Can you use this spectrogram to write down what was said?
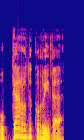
o carro de corrida.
